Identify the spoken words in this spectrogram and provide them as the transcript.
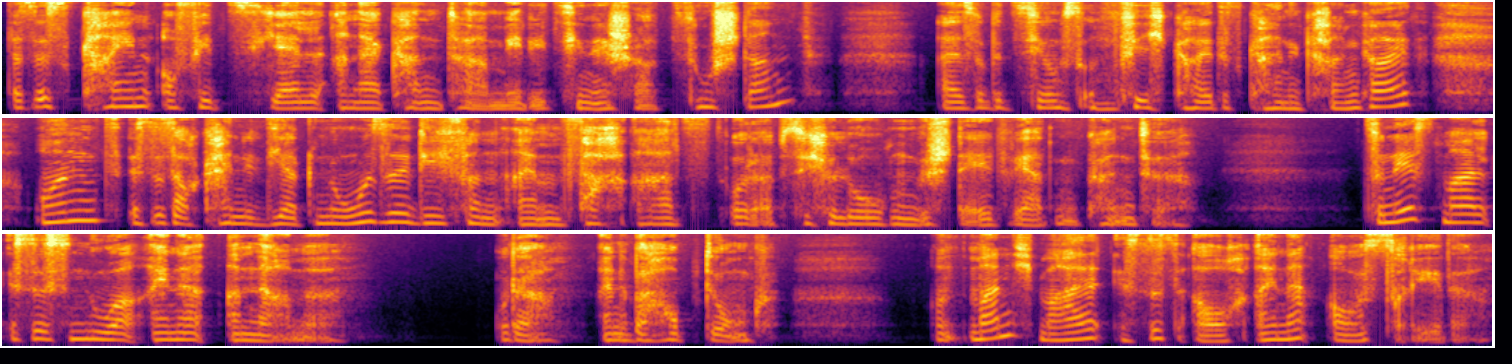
Das ist kein offiziell anerkannter medizinischer Zustand. Also Beziehungsunfähigkeit ist keine Krankheit und es ist auch keine Diagnose, die von einem Facharzt oder Psychologen gestellt werden könnte. Zunächst mal ist es nur eine Annahme oder eine Behauptung. Und manchmal ist es auch eine Ausrede,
